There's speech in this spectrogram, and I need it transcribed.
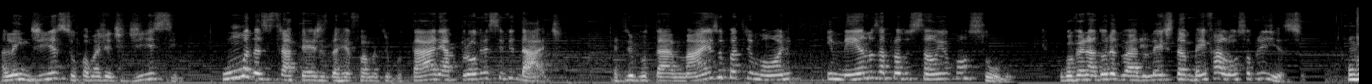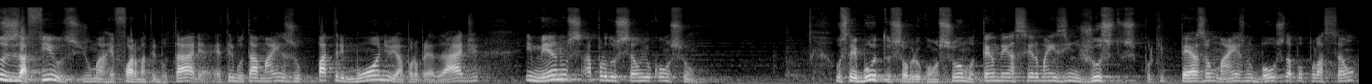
Além disso, como a gente disse, uma das estratégias da reforma tributária é a progressividade. É tributar mais o patrimônio e menos a produção e o consumo. O governador Eduardo Leite também falou sobre isso. Um dos desafios de uma reforma tributária é tributar mais o patrimônio e a propriedade e menos a produção e o consumo. Os tributos sobre o consumo tendem a ser mais injustos, porque pesam mais no bolso da população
